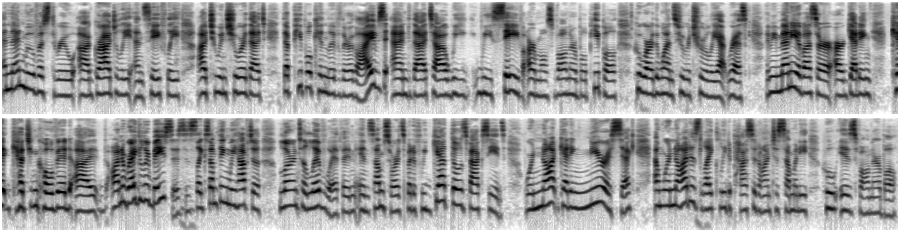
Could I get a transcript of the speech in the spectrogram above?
and then move us through uh, gradually and safely uh, to ensure that that people can live their lives and that uh, we we save our most vulnerable people who are the ones who are truly at risk. I mean, many of us are are getting catching COVID uh, on a regular basis. It's like something we have to learn to live with in, in some sorts. But if we get those vaccines, we're not getting near as sick and we're not as likely to pass it on to somebody who is vulnerable.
